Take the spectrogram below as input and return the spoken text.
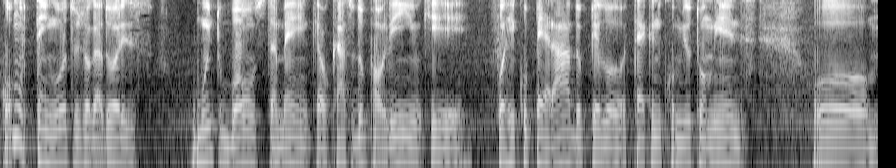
Como tem outros jogadores muito bons também, que é o caso do Paulinho, que foi recuperado pelo técnico Milton Mendes. O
